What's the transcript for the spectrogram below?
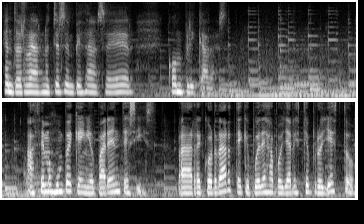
entonces las noches empiezan a ser complicadas. Hacemos un pequeño paréntesis para recordarte que puedes apoyar este proyecto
